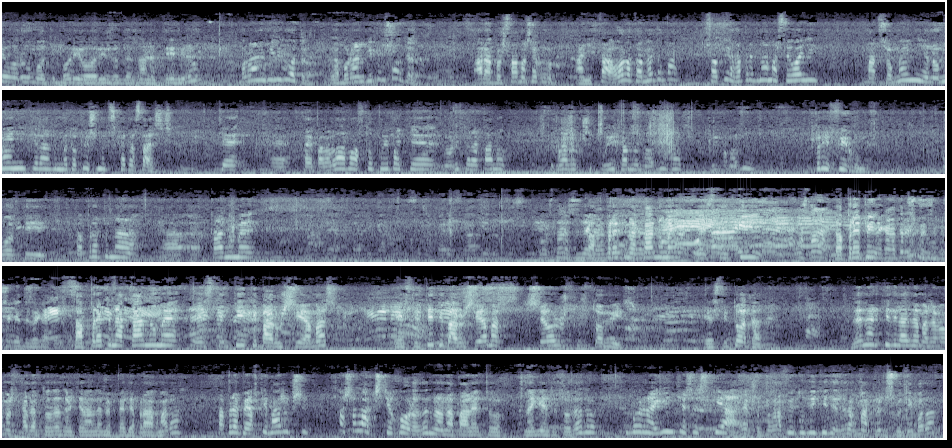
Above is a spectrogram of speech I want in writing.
θεωρούμε ότι μπορεί ο ορίζοντας να είναι τρίμηνο, μπορεί να είναι και λιγότερο, αλλά μπορεί να είναι και περισσότερο. Άρα μπροστά μας έχουμε ανοιχτά όλα τα μέτωπα στα οποία θα πρέπει να είμαστε όλοι ματσωμένοι, ενωμένοι και να αντιμετωπίσουμε τις καταστάσεις. Και ε, θα επαναλάβω αυτό που είπα και νωρίτερα πάνω στη μάζοξη που είχαμε μαζί σας, που είχα μαζί πριν φύγουμε. Ότι θα πρέπει να α, α, κάνουμε θα πρέπει να κάνουμε αισθητή θα πρέπει, θα πρέπει να κάνουμε αισθητή την παρουσία μας αισθητή την παρουσία μας σε όλους τους τομείς αισθητότατη δεν αρκεί δηλαδή να μαζευόμαστε κάτω από το δέντρο και να λέμε πέντε πράγματα θα πρέπει αυτή η μάζοξη ας αλλάξει και χώρο. Δεν είναι απαραίτητο να γίνεται στο δέντρο, μπορεί να γίνει και σε σκιά. Έξω από το γραφείο του διοικητή δεν έχουμε να κρύψουμε τίποτα.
